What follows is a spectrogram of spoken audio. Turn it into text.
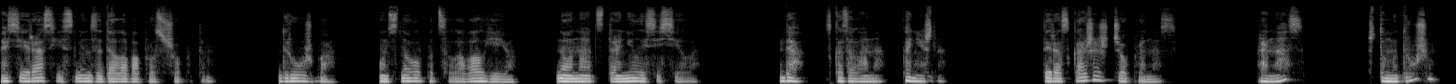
На сей раз Ясмин задала вопрос шепотом. «Дружба». Он снова поцеловал ее, но она отстранилась и села. «Да», — сказала она, — «конечно». «Ты расскажешь Джо про нас?» «Про нас? Что мы дружим?»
